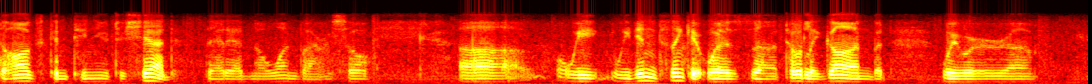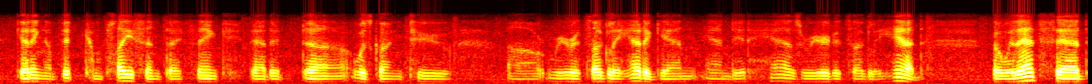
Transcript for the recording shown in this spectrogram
dogs continue to shed that adeno1 virus. So uh, we we didn't think it was uh, totally gone, but we were uh, getting a bit complacent. I think that it uh, was going to uh, rear its ugly head again, and it has reared its ugly head. But with that said,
